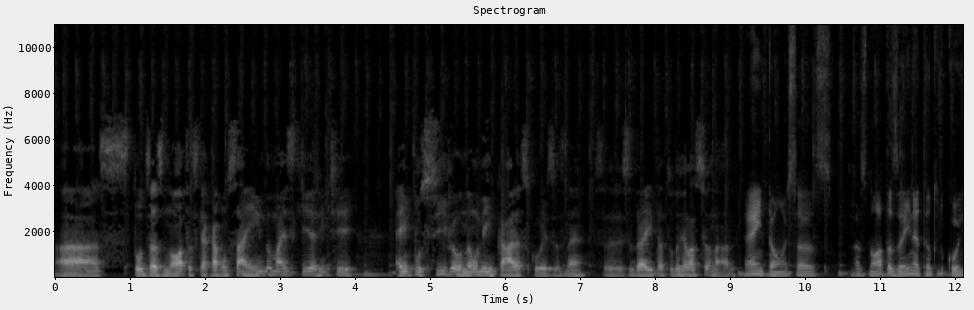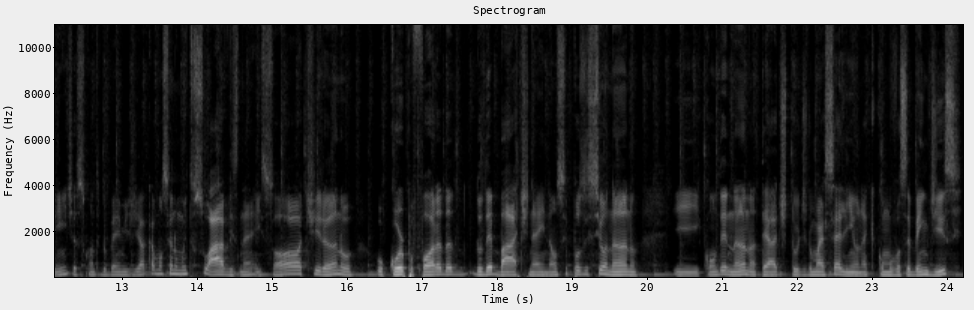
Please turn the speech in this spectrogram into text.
As, todas as notas que acabam saindo, mas que a gente é impossível não linkar as coisas, né? Isso daí tá tudo relacionado. É, então, essas as notas aí, né, tanto do Corinthians quanto do BMG acabam sendo muito suaves, né? E só tirando o corpo fora da, do debate, né, e não se posicionando e condenando até a atitude do Marcelinho, né, que como você bem disse,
